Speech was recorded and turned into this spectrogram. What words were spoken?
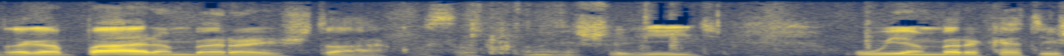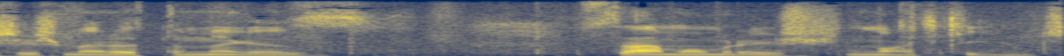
legalább pár emberrel is találkozhattam, és hogy így új embereket is ismerhettem meg, ez számomra is nagy kincs.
